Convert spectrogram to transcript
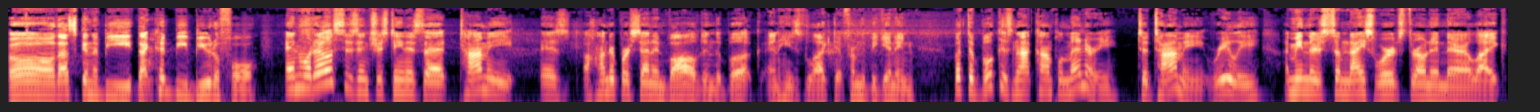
Oh, that's gonna be that could be beautiful. And what else is interesting is that Tommy is 100% involved in the book, and he's liked it from the beginning. But the book is not complimentary to Tommy, really. I mean, there's some nice words thrown in there, like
